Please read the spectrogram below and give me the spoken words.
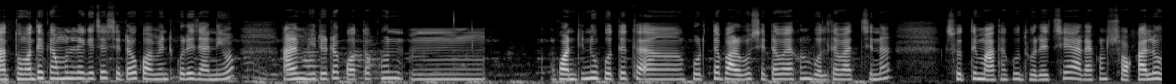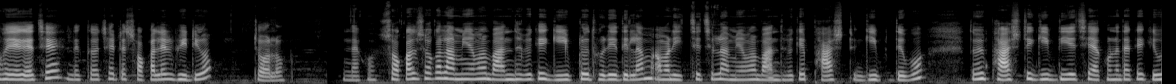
আর তোমাদের কেমন লেগেছে সেটাও কমেন্ট করে জানিও। আর আমি ভিডিওটা কতক্ষণ কন্টিনিউ করতে করতে পারব সেটাও এখন বলতে পারছি না। সত্যি মাথা খুব ধরেছে আর এখন সকালও হয়ে গেছে। দেখতে পাচ্ছি, এটা সকালের ভিডিও চলো। দেখো, সকাল সকাল আমি আমার বান্ধবীকে গিফটও ধরিয়ে দিলাম। আমার ইচ্ছে ছিল আমি আমার বান্ধবীকে ফার্স্ট গিফট দেবো। তো আমি ফার্স্টে গিফট দিয়েছি এখনও তাকে কেউ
